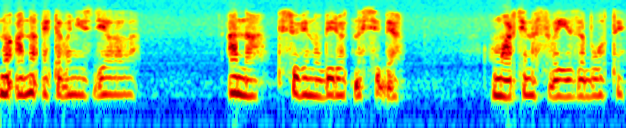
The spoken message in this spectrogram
но она этого не сделала. Она всю вину берет на себя. У Мартина свои заботы.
